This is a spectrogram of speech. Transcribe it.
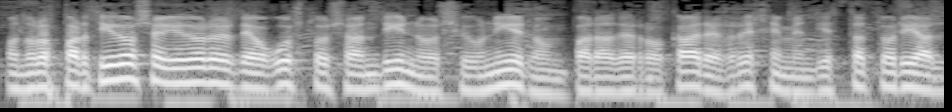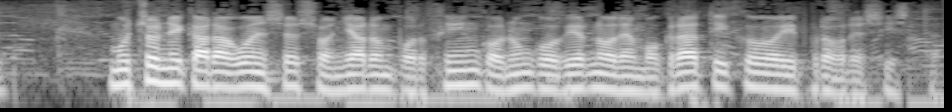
Cuando los partidos seguidores de Augusto Sandino se unieron para derrocar el régimen dictatorial, Muchos nicaragüenses soñaron por fin con un gobierno democrático y progresista.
